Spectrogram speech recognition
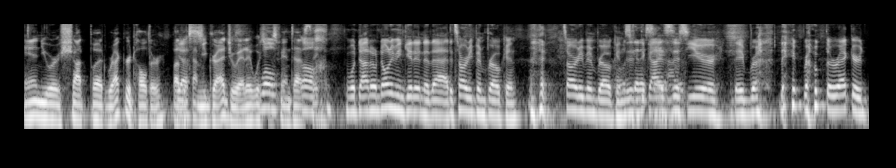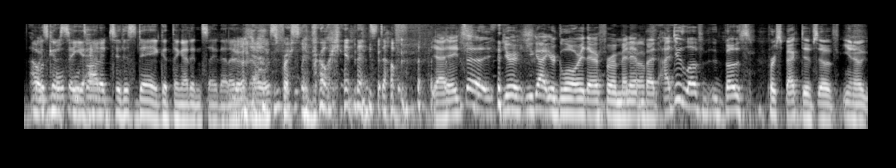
And you were a shot put record holder by Yes. the time you graduated, which is fantastic. ugh, well, I don't, don't even get into that. It's already been broken. It's already been broken. The, the guys say, I- this year, they bro- they broke the record. I was gonna say you multiple had it to this day. Good thing I didn't say that. I didn't know it was freshly broken and stuff. Yeah, it's a, you're you got your glory there for a minute, Yeah. but I do love both perspectives of you know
